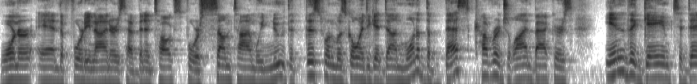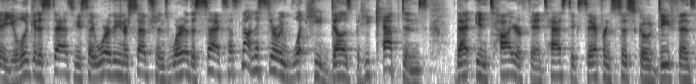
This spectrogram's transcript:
Warner and the 49ers have been in talks for some time. We knew that this one was going to get done. One of the best coverage linebackers in the game today. You look at his stats and you say, where are the interceptions? Where are the sacks? That's not necessarily what he does, but he captains that entire fantastic San Francisco defense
